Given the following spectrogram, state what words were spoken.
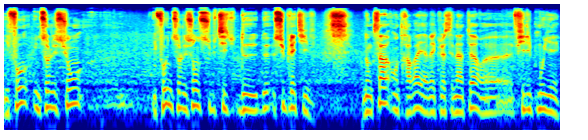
il faut une solution, il faut une solution de, substitu- de- de- supplétive. Donc ça, on travaille avec le sénateur euh, Philippe Mouillet.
